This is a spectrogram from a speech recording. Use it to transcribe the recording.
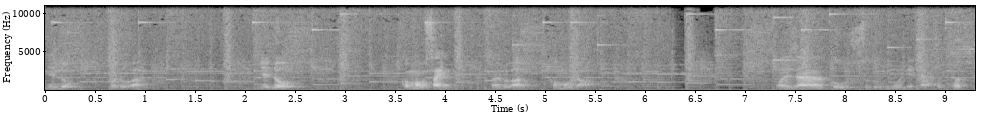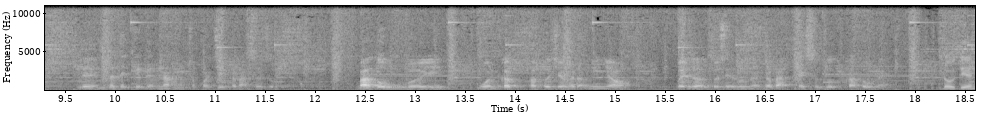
nhiệt độ và độ ẩm. Nhiệt độ có màu xanh và độ ẩm có màu đỏ. Ngoài ra tủ sử dụng nguồn điện áp rất thấp nên rất tiết kiệm điện năng trong quá trình các bạn sử dụng. Ba tủ với nguồn cấp và cơ chế hoạt động như nhau. Bây giờ tôi sẽ hướng dẫn các bạn cách sử dụng các tủ này. Đầu tiên,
